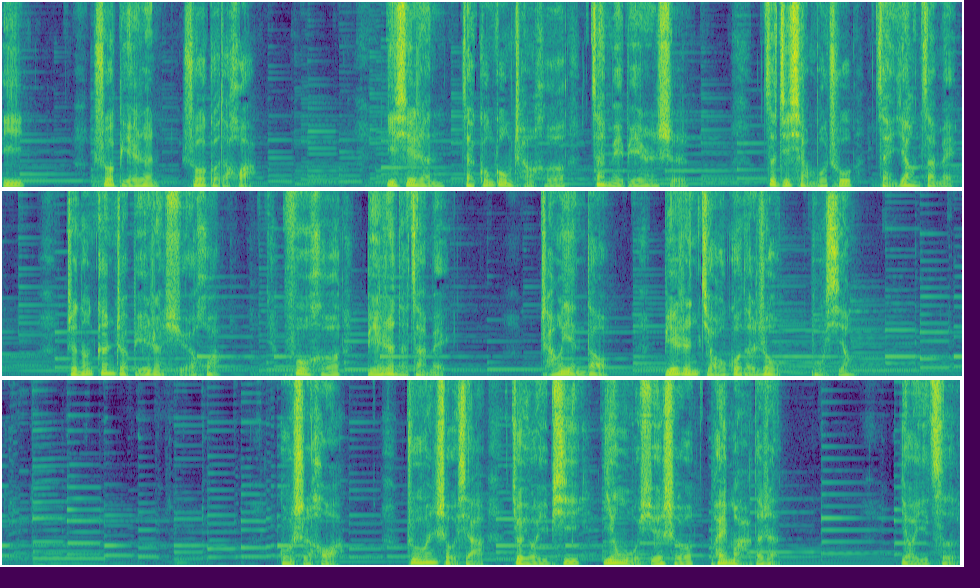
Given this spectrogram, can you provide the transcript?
一，说别人说过的话。一些人在公共场合赞美别人时，自己想不出怎样赞美，只能跟着别人学话，附和别人的赞美。常言道：“别人嚼过的肉不香。”古时候啊，朱温手下就有一批鹦鹉学舌、拍马的人。有一次，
